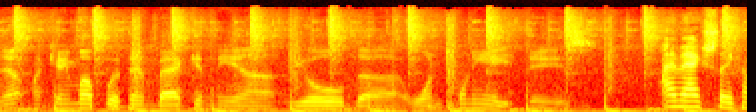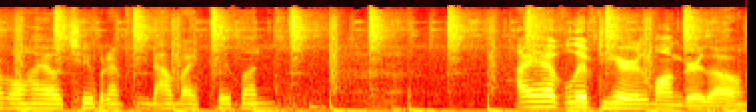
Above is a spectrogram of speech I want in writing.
Yep, I came up with him back in the uh, the old uh, 128 days. I'm actually from Ohio too, but I'm from down by Cleveland. I have lived here longer though.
